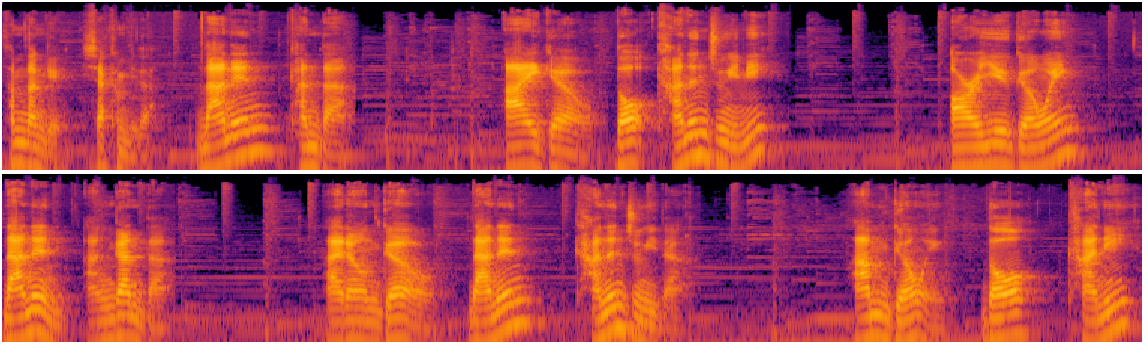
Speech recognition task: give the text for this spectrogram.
3단계 시작합니다. 나는 간다. I go. 너 가는 중이니? Are you going? 나는 안 간다. I don't go. 나는 가는 중이다. I'm going. 너 가니?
